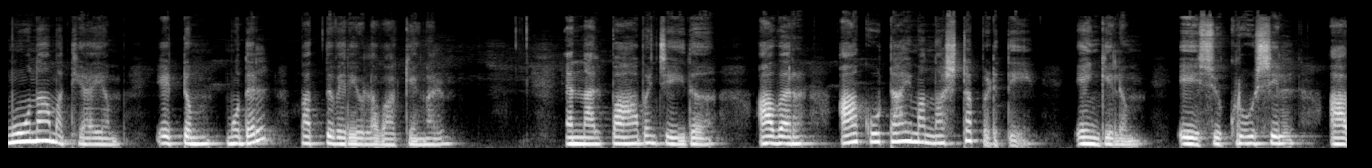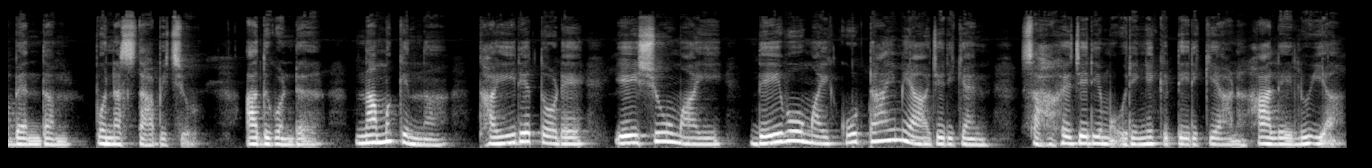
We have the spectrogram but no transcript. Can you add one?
മൂന്നാം അധ്യായം എട്ടും മുതൽ പത്ത് വരെയുള്ള വാക്യങ്ങൾ. എന്നാൽ പാപം ചെയ്ത് അവർ ആ കൂട്ടായ്മ നഷ്ടപ്പെടുത്തി. എങ്കിലും യേശു ക്രൂശിൽ ആ ബന്ധം പുനഃസ്ഥാപിച്ചു. അതുകൊണ്ട് നമുക്കിന്ന് ധൈര്യത്തോടെ യേശുവുമായി ദൈവവുമായി കൂട്ടായ്മ ആചരിക്കാൻ സാഹചര്യം ഒരുങ്ങിക്കിട്ടിയിരിക്കുകയാണ് ഹാലേ ലുയ്യ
